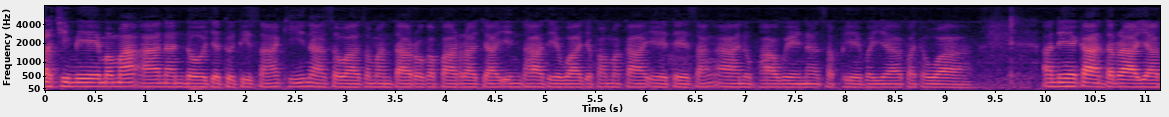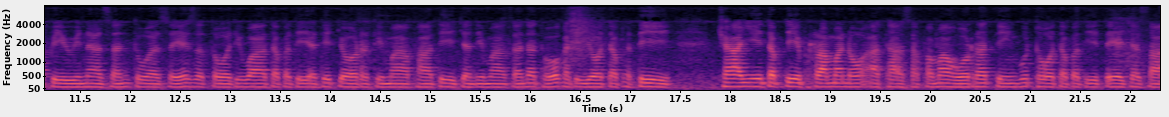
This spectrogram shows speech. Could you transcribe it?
ปัจฉิเมมะมะอานันโดจตุติสาขีนาสวาสมันตาโรกปาราจาอินทาเทวาจะพมกาเอเตสังอานุภาเวนะสเพปยาปทวา อเนกาตรายาปีวินาสันตัวเสสโตทิวาตปฏิอธิโจรติมาพาติจันติมาสันตโถคติโยตปฏิชายีตปฏิพรามโนอัฏฐาสัพพมโหรติงพุทโธตปฏิเตชะสา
